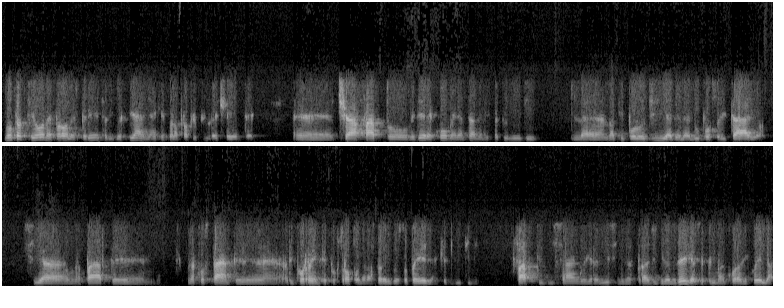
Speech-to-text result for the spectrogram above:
notazione, però l'esperienza di questi anni, anche quella proprio più recente, eh, ci ha fatto vedere come in realtà negli Stati Uniti la, la tipologia del lupo solitario sia una parte, una costante ricorrente purtroppo nella storia di questo paese, anche di ultimi fatti di sangue gravissimi, la strage di Las Vegas e prima ancora di quella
